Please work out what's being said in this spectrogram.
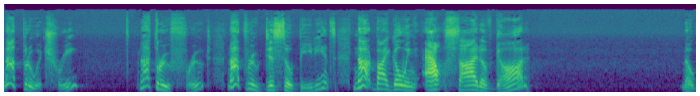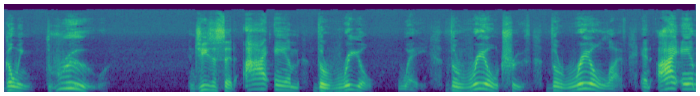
not through a tree not through fruit, not through disobedience, not by going outside of God. No, going through. And Jesus said, I am the real way, the real truth, the real life, and I am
